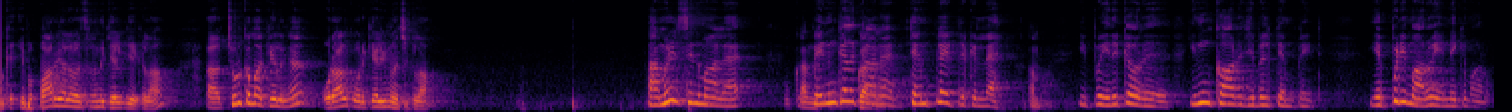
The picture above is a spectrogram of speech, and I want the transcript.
ஓகே இப்போ பார்வையாளர் இருந்து கேள்வி கேட்கலாம். சுருக்கமாக கேளுங்க. ஒரு ஆளுக்கு ஒரு கேள்வின்னு வச்சுக்கலாம். தமிழ் சினிமாவில் பெண்களுக்கான டெம்ப்ளேட் இருக்குல்ல? ஆமாம் இப்போ இருக்க ஒரு இன்காரிஜிபிள் டெம்ப்ளேட் எப்படி மாறும் என்னைக்கு மாறும்?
